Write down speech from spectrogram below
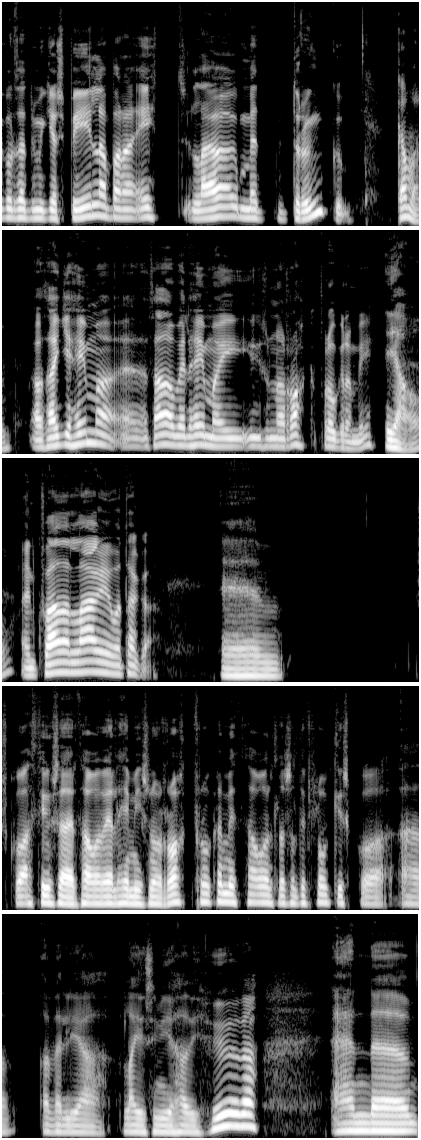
ykkur þetta mikið að spila bara eitt lag með dröngum. Gaman. Það ekki heima, eh, það á vel heima í, í svona rockprogrammi. Já. En hvaða lag hefur að taka? um, sko að því þú sagðir þá að vel heim í svona rockprogrammi þá er alltaf svolítið flókið sko að, að velja lagið sem ég hafði í huga en um,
